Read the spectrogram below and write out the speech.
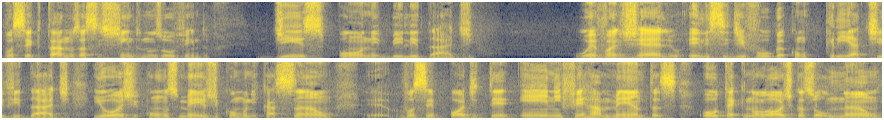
Você que está nos assistindo, nos ouvindo. Disponibilidade. O evangelho, ele se divulga com criatividade. E hoje, com os meios de comunicação, eh, você pode ter N ferramentas, ou tecnológicas ou não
